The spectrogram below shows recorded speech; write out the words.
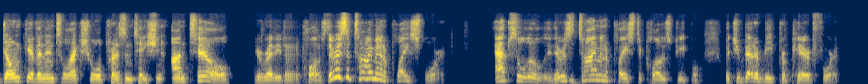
Don't give an intellectual presentation until you're ready to close. There is a time and a place for it. Absolutely. There is a time and a place to close people, but you better be prepared for it.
